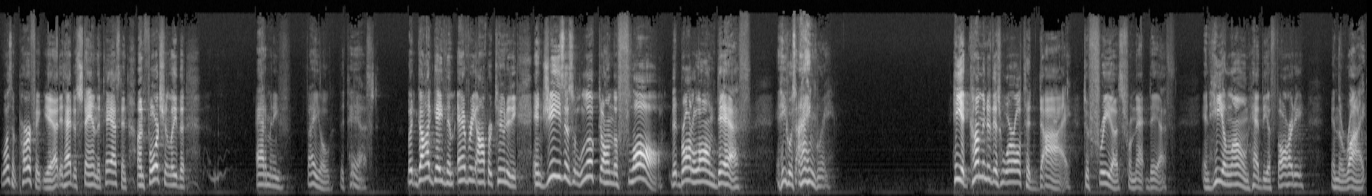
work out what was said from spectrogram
It wasn't perfect yet, it had to stand the test. And unfortunately, the, Adam and Eve failed the test. But God gave them every opportunity. And Jesus looked on the flaw that brought along death, and he was angry. He had come into this world to die, to free us from that death. And he alone had the authority and the right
